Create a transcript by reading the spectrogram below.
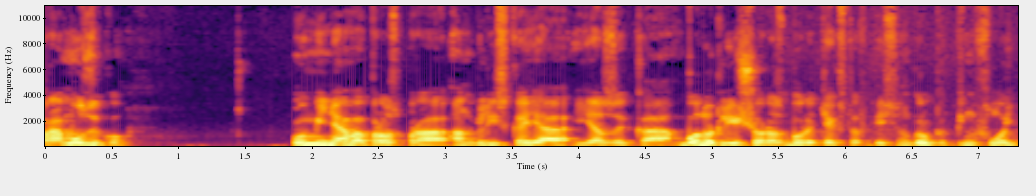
Про музыку. У меня вопрос про английское языка. Будут ли еще разборы текстов песен группы Pink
